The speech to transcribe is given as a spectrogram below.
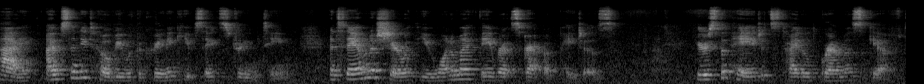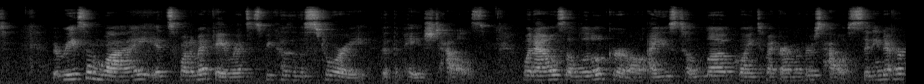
Hi, I'm Cindy Tobey with the Creating Keepsakes Dream Team, and today I'm going to share with you one of my favorite scrapbook pages. Here's the page, it's titled Grandma's Gift. The reason why it's one of my favorites is because of the story that the page tells. When I was a little girl, I used to love going to my grandmother's house, sitting at her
